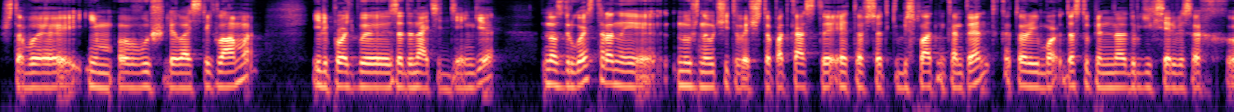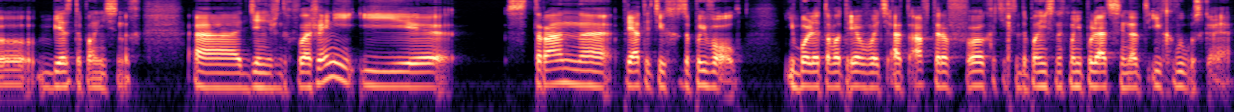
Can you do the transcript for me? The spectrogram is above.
чтобы им вышлилась реклама, или просьбы задонатить деньги. Но с другой стороны, нужно учитывать, что подкасты — это все-таки бесплатный контент, который доступен на других сервисах э, без дополнительных денежных вложений, и странно прятать их за paywall и более того требовать от авторов э, каких-то дополнительных манипуляций над их выпусками.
